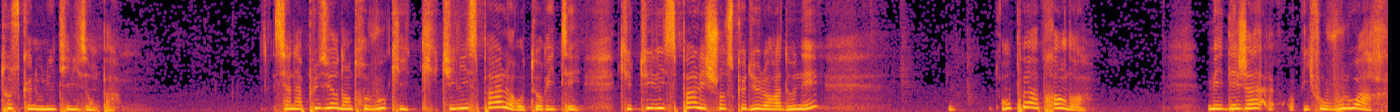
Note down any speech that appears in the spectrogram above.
tout ce que nous n'utilisons pas. S'il y en a plusieurs d'entre vous qui n'utilisent pas leur autorité, qui n'utilisent pas les choses que Dieu leur a données, on peut apprendre. Mais déjà, il faut vouloir.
